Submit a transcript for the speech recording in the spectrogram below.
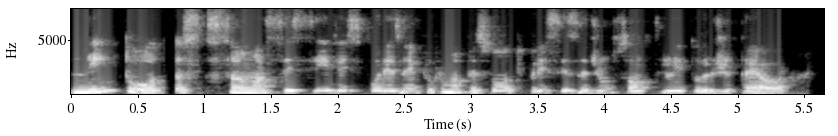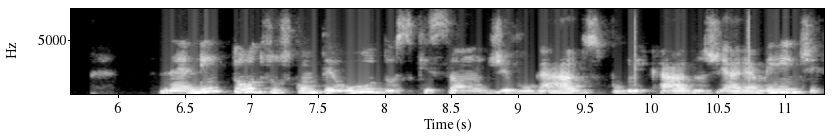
nem todas são acessíveis, por exemplo, para uma pessoa que precisa de um software leitor de tela. Né? Nem todos os conteúdos que são divulgados, publicados diariamente,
